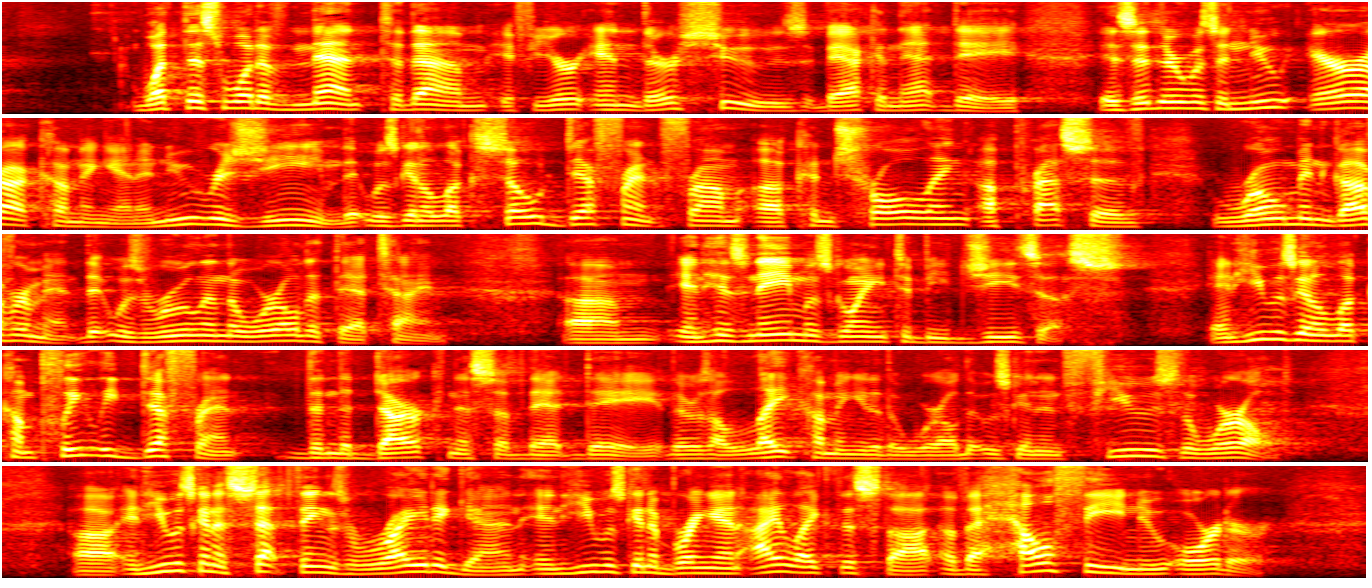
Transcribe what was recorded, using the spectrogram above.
What this would have meant to them, if you're in their shoes back in that day, is that there was a new era coming in, a new regime that was going to look so different from a controlling, oppressive Roman government that was ruling the world at that time. Um, and his name was going to be Jesus. And he was going to look completely different than the darkness of that day. There was a light coming into the world that was going to infuse the world. Uh, and he was going to set things right again, and he was going to bring in, I like this thought, of a healthy new order,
